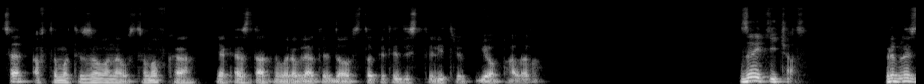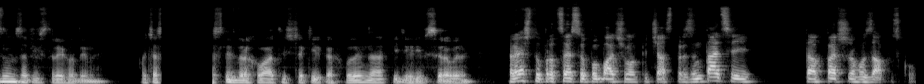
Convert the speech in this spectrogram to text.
Це автоматизована установка, яка здатна виробляти до 150 літрів біопалива. За який час? Приблизно за півтори години. Хоча слід врахувати ще кілька хвилин на підігрів сировини. Решту процесу побачимо під час презентації та першого запуску.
